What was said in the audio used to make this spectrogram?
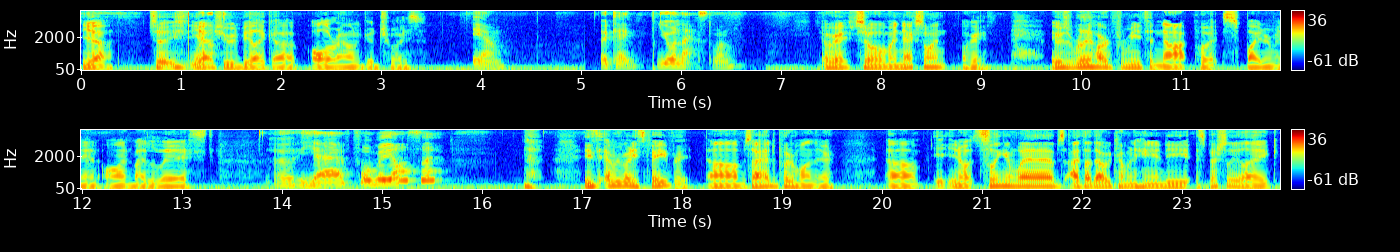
Yeah. So yeah, she would be like a all around good choice. yeah. Okay, your next one. Okay, so my next one, okay. It was really hard for me to not put Spider Man on my list. Oh yeah, for me also. He's everybody's favorite. Um, so I had to put him on there. Um, it- you know, slinging webs, I thought that would come in handy, especially like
